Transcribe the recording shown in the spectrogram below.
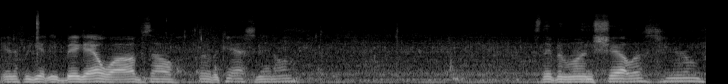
And if we get any big alewives, I'll throw the cast net on them. Cause they've been running shallows here on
